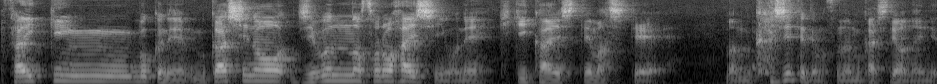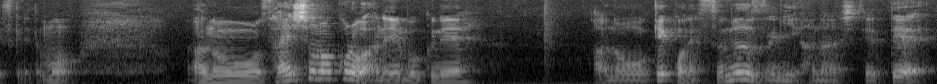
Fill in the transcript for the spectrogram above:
最近僕ね昔の自分のソロ配信をね聞き返してましてまあ昔って言ってもそんな昔ではないんですけれどもあの最初の頃はね僕ねあの結構ねスムーズに話してて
